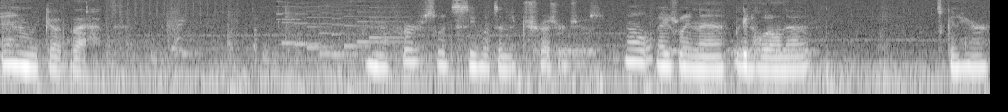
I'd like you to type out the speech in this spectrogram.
And we got that. First, let's see what's in the treasure chest. No, actually, nah. We can hold on that. Let's look in here.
